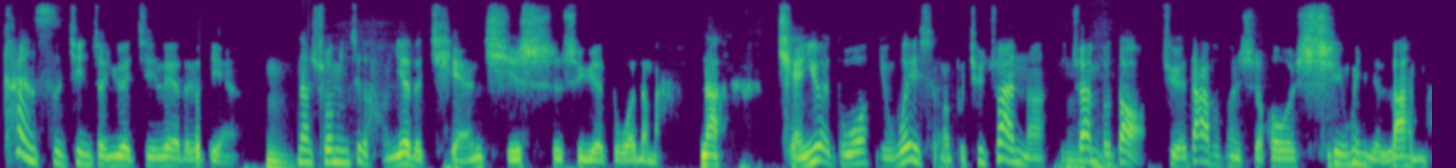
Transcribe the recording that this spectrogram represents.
看似竞争越激烈的点，嗯，那说明这个行业的钱其实是越多的嘛。那钱越多，你为什么不去赚呢？你赚不到，绝大部分时候是因为你烂嘛。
